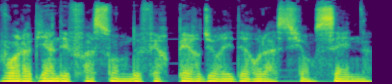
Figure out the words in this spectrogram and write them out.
voilà bien des façons de faire perdurer des relations saines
